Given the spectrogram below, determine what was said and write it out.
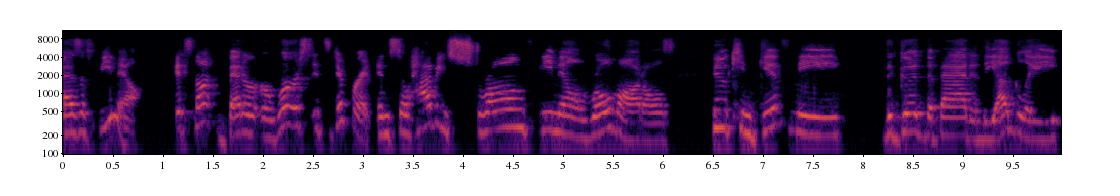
as a female. It's not better or worse, it's different. And so having strong female role models who can give me the good, the bad, and the ugly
